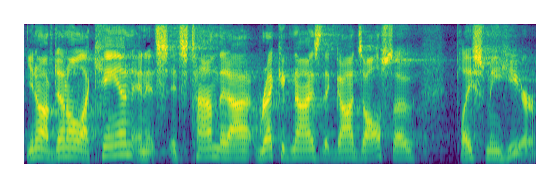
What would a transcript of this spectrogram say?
you know, I've done all I can, and it's, it's time that I recognize that God's also placed me here.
